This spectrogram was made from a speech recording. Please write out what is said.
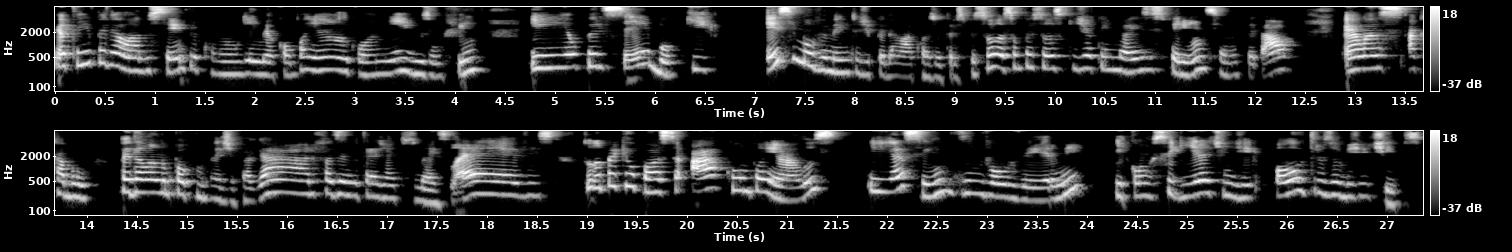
Eu tenho pedalado sempre com alguém me acompanhando, com amigos, enfim, e eu percebo que esse movimento de pedalar com as outras pessoas são pessoas que já têm mais experiência no pedal, elas acabam pedalando um pouco mais devagar, fazendo trajetos mais leves, tudo para que eu possa acompanhá-los e assim desenvolver-me e conseguir atingir outros objetivos.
